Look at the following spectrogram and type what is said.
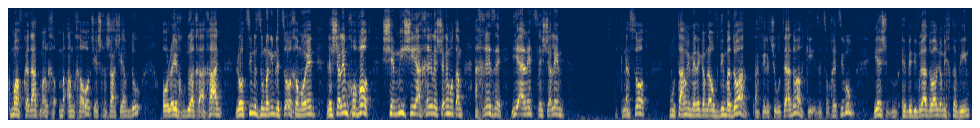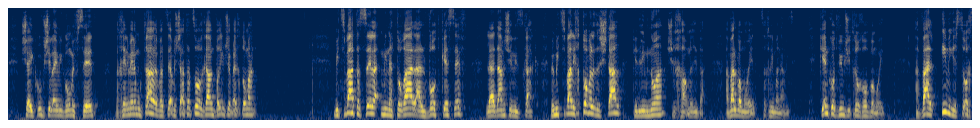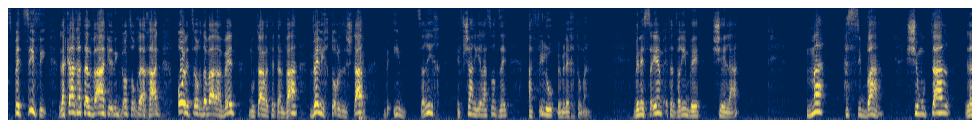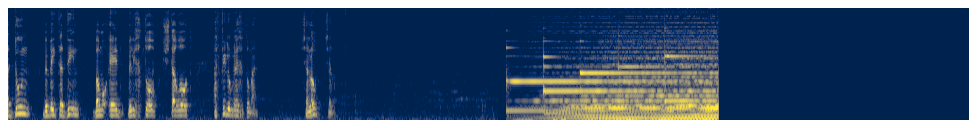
כמו הפקדת המחאות שיש חשש שיעבדו, או לא יכובדו אחרי החג, להוציא מזומנים לצורך המועד, לשלם חובות שמי שיאחר לשלם אותם אחרי זה ייאלץ לשלם קנסות, מותר ממילא גם לעובדים בדואר להפעיל את שירותי הדואר, כי זה צורכי ציבור. יש בדברי הדואר גם מכתבים שהעיכוב שלהם יגרום הפסד, לכן ממילא מותר לבצע בשעת הצורך גם דברים של מלאכת אומן. מצוות עשה מן התורה להלוות כסף לאדם שנזקק, ומצווה לכתוב על זה שטר כדי למנוע שכחה ומריבה. אבל במועד צריך להימנע מזה. כי אין כותבים שטרי חוב במועד. אבל אם יש צורך ספציפי לקחת הלוואה כדי לקנות צורכי החג, או לצורך דבר אבד, מותר לתת הלוואה ולכתוב לזה שטר, ואם צריך, אפשר יהיה לעשות זה אפילו במלאכת אומן. ונסיים את הדברים בשאלה, מה הסיבה שמותר לדון בבית הדין במועד ולכתוב שטרות, אפילו מלאכת אומן? שלום, שלום.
